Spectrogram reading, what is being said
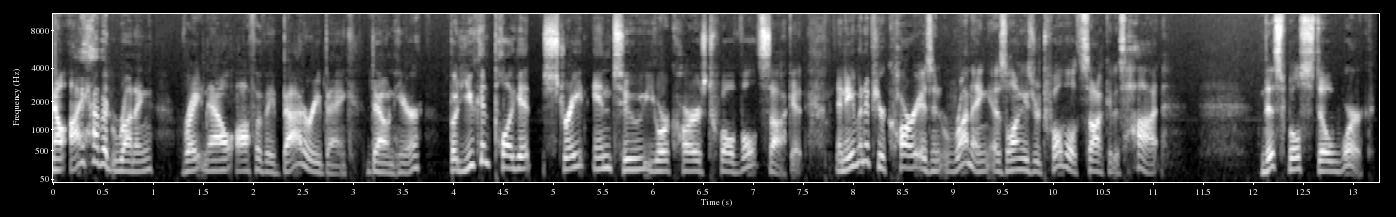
Now I have it running right now off of a battery bank down here, but you can plug it straight into your car's 12 volt socket. And even if your car isn't running, as long as your 12 volt socket is hot, this will still work.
